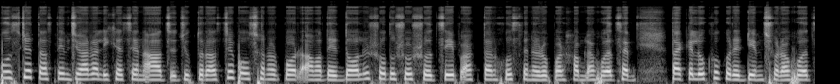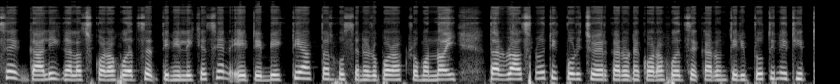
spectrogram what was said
পোস্টে তাসনিম জারা লিখেছেন, আজ যুক্তরাষ্ট্রে পৌঁছানোর পর আমাদের দলের সদস্য সচিব আক্তার হোসেনের উপর হামলা হয়েছে। তাকে লক্ষ্য করে ডিম ছোড়া হয়েছে, গালি গালাজ করা হয়েছে। তিনি লিখেছেন, এটি ব্যক্তি আক্তার হোসেনের উপর আক্রমণ নয়, তার রাজনৈতিক পরিচয়ের কারণে করা হয়েছে, কারণ তিনি প্রতিনিধিত্ব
